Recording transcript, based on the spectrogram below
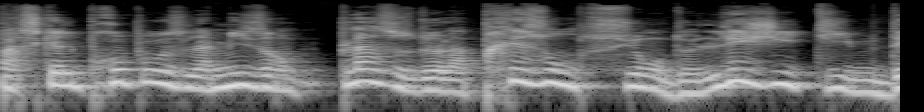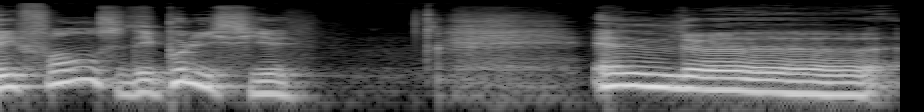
parce qu'elle propose la mise en place de la présomption de légitime défense des policiers elle euh,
